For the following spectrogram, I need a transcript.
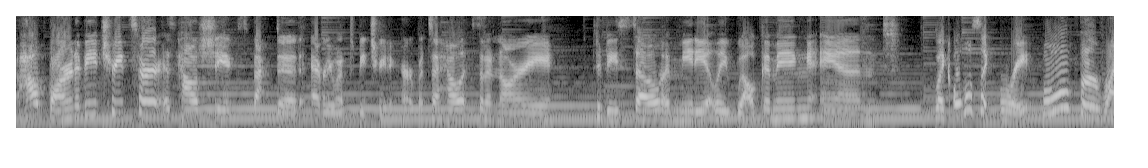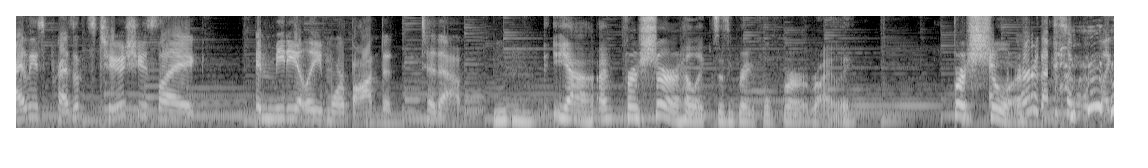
how Barnaby treats her is how she expected everyone to be treating her. But to Helix and Inari to be so immediately welcoming and like almost like grateful for Riley's presence too. She's like immediately more bonded to them. Mhm. yeah, I, for sure Helix is grateful for Riley. For sure. her that's so like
